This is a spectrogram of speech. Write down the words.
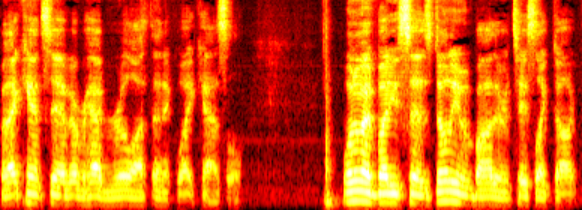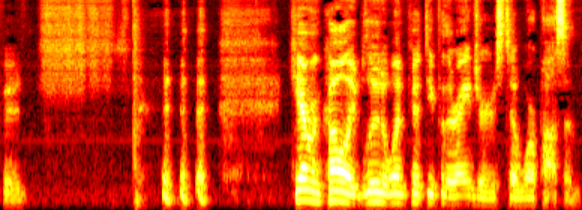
but I can't say I've ever had real authentic White Castle. One of my buddies says, "Don't even bother. It tastes like dog food." Cameron Cauley blue to 150 for the Rangers to War Possum.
